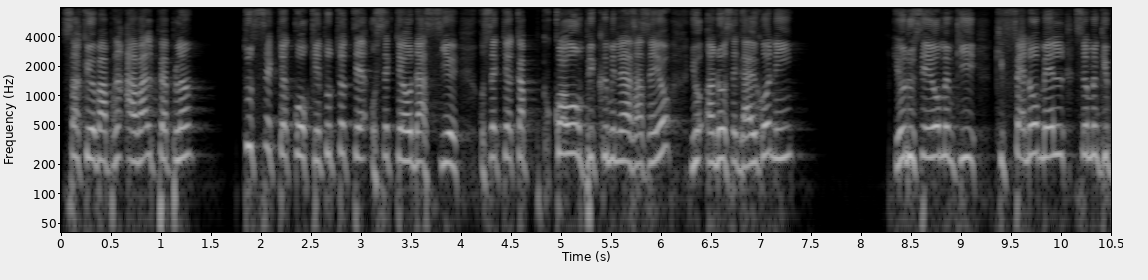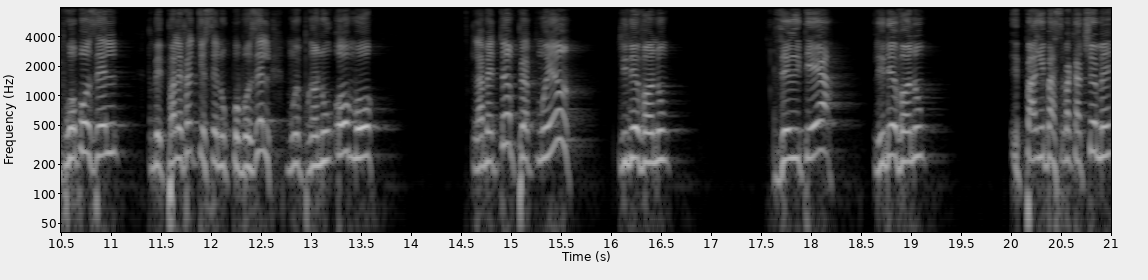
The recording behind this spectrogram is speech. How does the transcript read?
Sans que pas prendre aval peuple là tout secteur coquin, tout secteur, au secteur audacieux, au secteur corrompu, criminel, assassin, yo, yo endosse gars koni. Yo dou c'est yo même qui, qui mails, c'est eux même qui propose. Mais par le fait que c'est nous proposer, moi prends nous homo. Là maintenant, peuple moyen, il devant nous. Vérité, il devant nous. Et Paris passe pas quatre chemins.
